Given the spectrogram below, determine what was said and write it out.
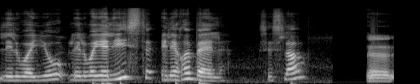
les loyaux, les loyalistes et les rebelles, c'est cela? Euh,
